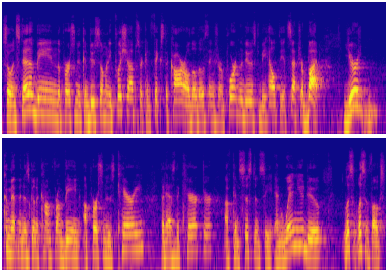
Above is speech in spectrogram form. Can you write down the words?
So instead of being the person who can do so many push ups or can fix the car, although those things are important to do, is to be healthy, etc., but your commitment is going to come from being a person who's caring, that has the character of consistency. And when you do, listen, listen, folks,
